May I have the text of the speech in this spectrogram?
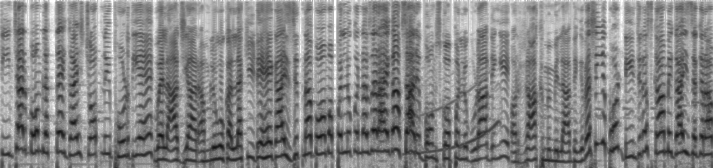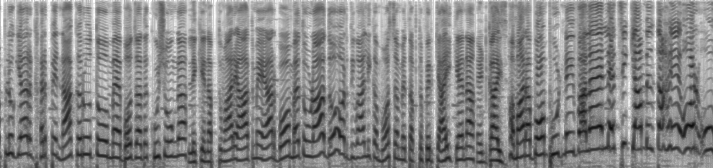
तीन चार बॉम्ब लगता है गाइस चॉप ने फोड़ दिए हैं। वेल आज यार हम लोगों का लकी डे है गाइस जितना बॉम्ब अपन लोग को नज़र आएगा सारे बॉम्ब्स को अपन लोग उड़ा देंगे और राख में मिला देंगे। वैसे ये बहुत डेंजरस काम है गाइस अगर आप लोग यार घर पे ना करो तो मैं बहुत ज़्यादा खुश होऊँगा। लेकिन अब तुम्हारे हाथ में यार बॉम्ब है तो उड़ा दो और दिवाली का मौसम है तब तो फिर क्या ही कहना। एंड गाइस हमारा बॉम्ब फूटने ही वाला है। लेट्स सी क्या मिलता है और ओ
